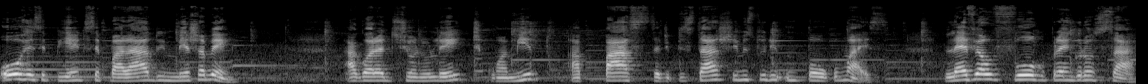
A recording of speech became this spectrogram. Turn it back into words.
ou recipiente separado e mexa bem. Agora adicione o leite com amido, a pasta de pistache e misture um pouco mais. Leve ao fogo para engrossar.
